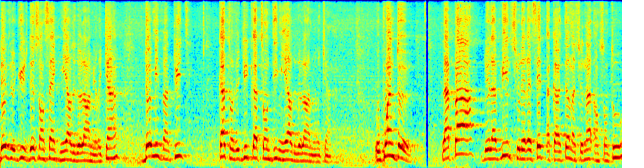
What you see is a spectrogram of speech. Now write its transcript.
2,205 milliards de dollars américains. 2028, 4,410 milliards de dollars américains. Au point 2, la part de la ville sur les recettes à caractère national en son tour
